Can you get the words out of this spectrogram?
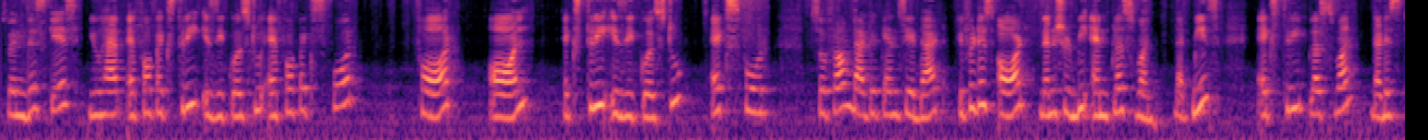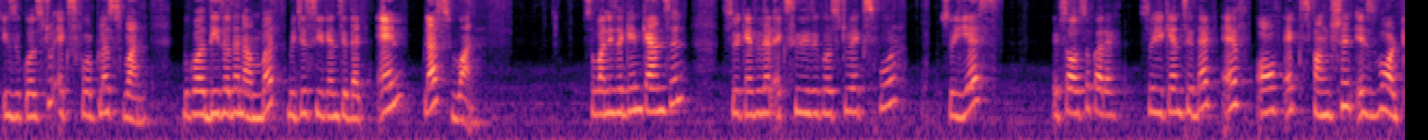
So in this case you have f of x3 is equals to f of x4 for all x3 is equals to x4 so from that you can say that if it is odd then it should be n plus 1 that means x3 plus 1 that is, is equals to x4 plus 1 because these are the number which is you can say that n plus 1 so 1 is again cancelled. So you can say that x3 is equals to x4 so yes it's also correct so you can say that f of x function is what?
